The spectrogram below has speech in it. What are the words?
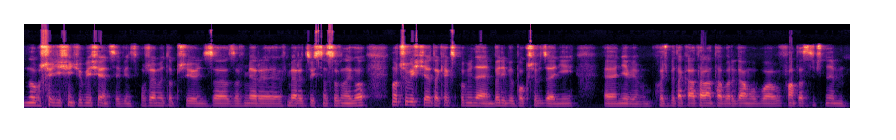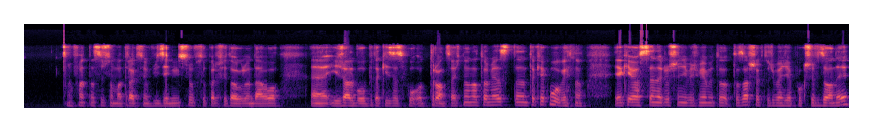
no, 60 miesięcy, więc możemy to przyjąć za, za w, miarę, w miarę coś sensownego. No oczywiście, tak jak wspominałem, byliby pokrzywdzeni, nie wiem, choćby taka Atalanta Bergamo była fantastycznym fantastyczną atrakcją w Lidze Mistrzów, super się to oglądało e, i żal byłoby taki zespół odtrącać. No natomiast, e, tak jak mówię, no, jakiego scenariusza nie weźmiemy, to, to zawsze ktoś będzie pokrzywdzony.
